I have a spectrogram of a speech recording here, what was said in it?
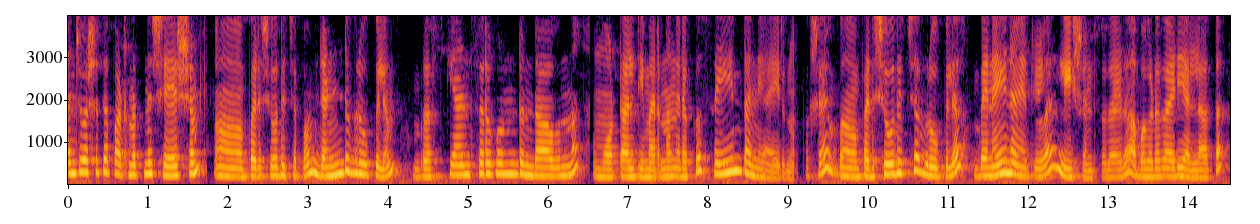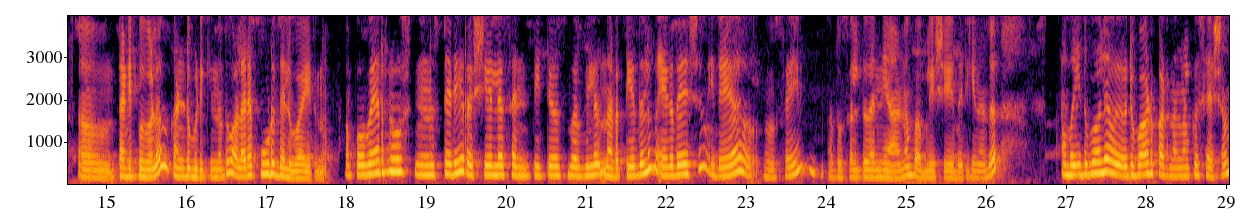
അഞ്ച് വർഷത്തെ പഠനത്തിന് ശേഷം പരിശോധിച്ചപ്പം രണ്ട് ഗ്രൂപ്പിലും ബ്രസ്റ്റ് ക്യാൻസർ കൊണ്ടുണ്ടാവുന്ന മോർട്ടാലിറ്റി മരണനിരക്ക് സെയിം തന്നെയായിരുന്നു. പക്ഷേ പരിശോധിച്ച ഗ്രൂപ്പിൽ ബെനൈൻ ആയിട്ടുള്ള ലീഷൻസ് അതായത് അപകടകാരി അല്ലാത്ത തടിപ്പുകൾ കണ്ടുപിടിക്കുന്നത് വളരെ കൂടുതലുമായിരുന്നു. അപ്പോൾ വേറൊരു സ്റ്റഡി റഷ്യയിലെ സെന്റ് പീറ്റേഴ്സ്ബർഗിൽ നടത്തിയതിലും ഏകദേശം ഇതേ സെയിം റിസൾട്ട് തന്നെയാണ് പബ്ലിഷ് ചെയ്തിരിക്കുന്നത്. അപ്പോൾ ഇതുപോലെ ഒരുപാട് പഠനങ്ങൾക്ക് ശേഷം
